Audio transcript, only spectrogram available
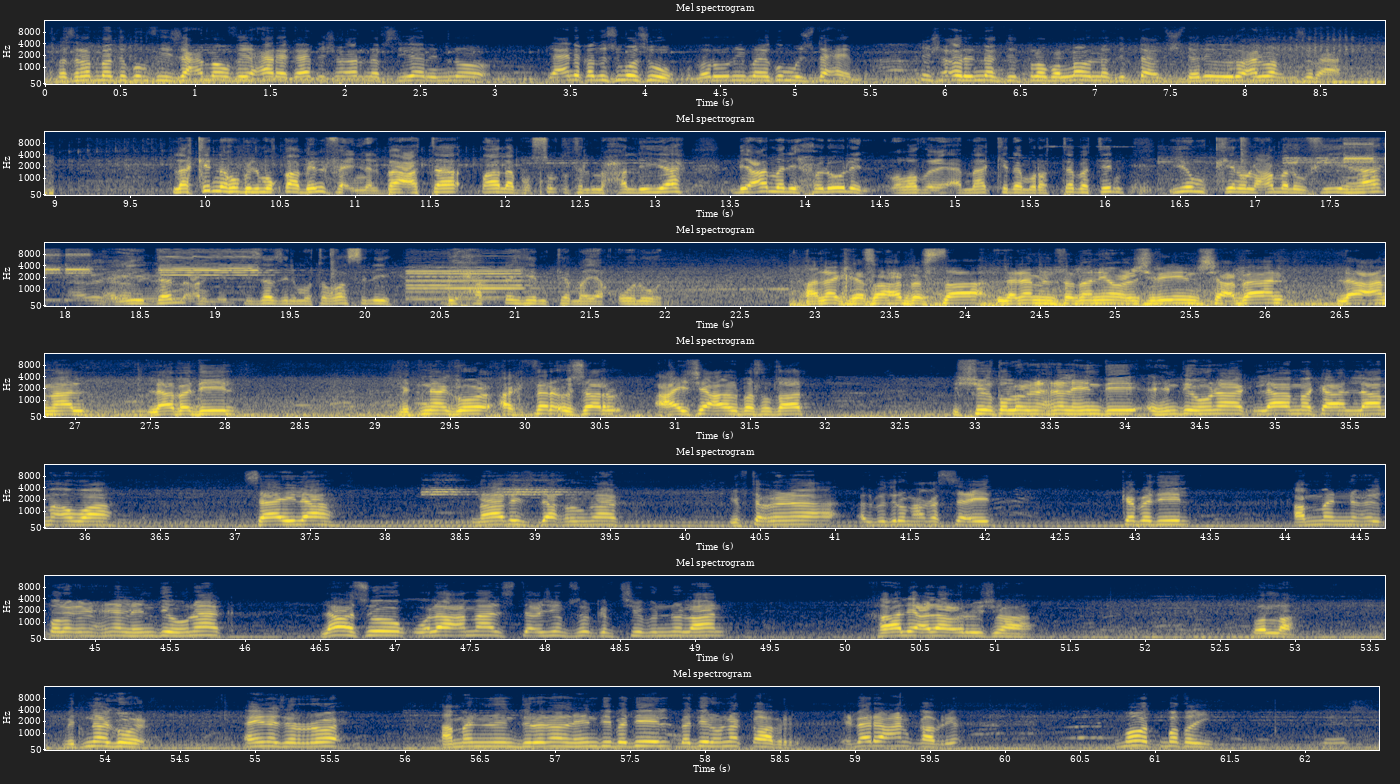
بس لما تكون في زحمة وفي حركات تشعر نفسيا إنه يعني قد اسمه سوق ضروري ما يكون مزدحم. تشعر إنك تطلب الله وإنك تبتاع تشتري ويروح الوقت بسرعة. لكنه بالمقابل فإن الباعة طالبوا السلطة المحلية بعمل حلول ووضع أماكن مرتبة يمكن العمل فيها بعيدا عن الابتزاز المتواصل بحقهم كما يقولون. أنا كصاحب بسطاء لنا من 28 شعبان لا عمل لا بديل. متنقع أكثر أسر عايشة على البسطات الشيء يطلعون إحنا الهندي الهندي هناك لا مكان لا مأوى. سائلة. ما فيش داخل هناك يفتحوا لنا البدروم حق السعيد كبديل. أما إنه يطلعون إحنا الهندي هناك لا سوق ولا أعمال استعجلوا بسوق كيف تشوف إنه الآن خالي على عروشها. والله متنقوع أين نروح أما إنه يندوا لنا الهندي بديل بديل هناك قبر عبارة عن قبر موت بطيء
